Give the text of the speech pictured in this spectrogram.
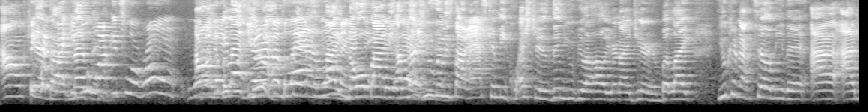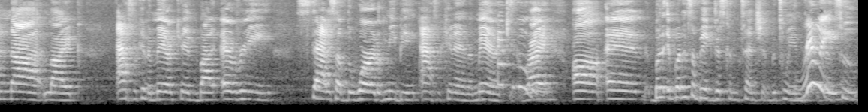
I don't care because about like if nothing. you walk into a room, I'm whether black, you're you know a black woman, Like at the end nobody, unless you really start asking me questions, then you'd be like, oh, you're Nigerian. But like, you cannot tell me that I I'm not like African American by every status of the word of me being African and American, Absolutely. right? Uh, and but but it's a big discontention between the- Really? the two.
